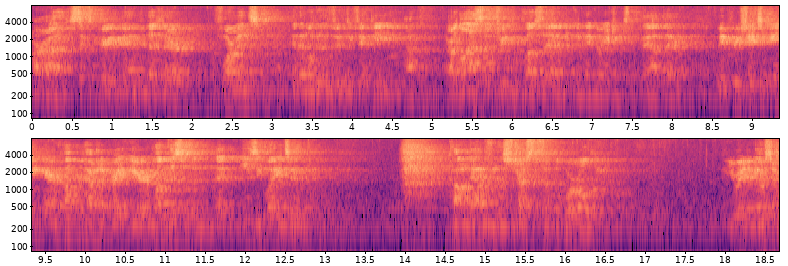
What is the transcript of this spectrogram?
our uh, sixth period band does their performance, and then we'll do the 50-50, uh, or the last of the trees will close then, and we can make arrangements to play out there. We appreciate you being here. Hope you're having a great year. Hope this is an, an easy way to calm down from the stresses of the world. Are you ready to go, sir?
